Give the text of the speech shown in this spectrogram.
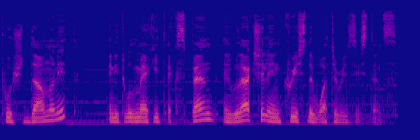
push down on it and it will make it expand and will actually increase the water resistance.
